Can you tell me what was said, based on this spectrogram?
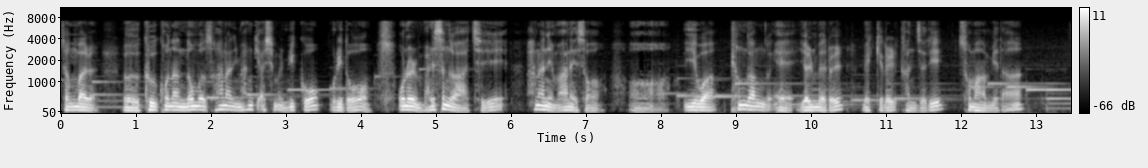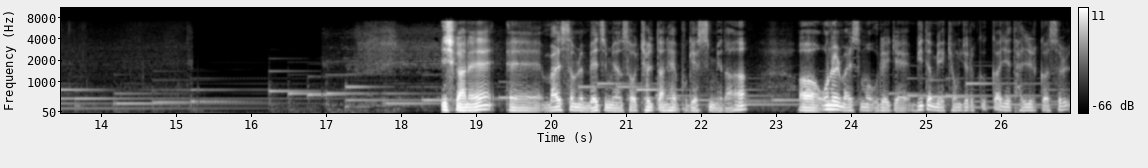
정말 어, 그 고난 넘어서 하나님 함께 하심을 믿고 우리도 오늘 말씀과 같이 하나님 안에서 어, 이와 평강의 열매를 맺기를 간절히 소망합니다. 이 시간에 에, 말씀을 맺으면서 결단해 보겠습니다. 어, 오늘 말씀은 우리에게 믿음의 경주를 끝까지 달릴 것을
